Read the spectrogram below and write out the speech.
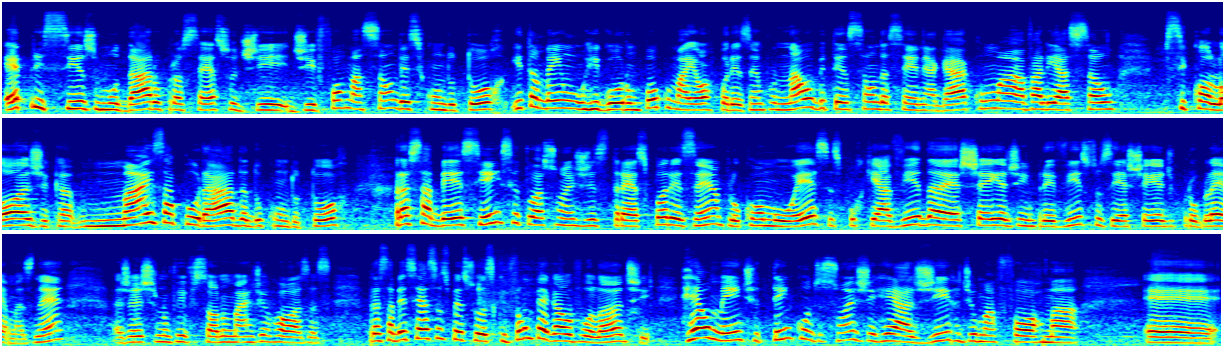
é preciso mudar o processo de, de, formação desse condutor e também um rigor um pouco maior, por exemplo, na obtenção da CNH, com uma avaliação psicológica mais apurada do condutor, para saber se em situações de estresse, por exemplo, como esses, porque a vida é cheia de imprevistos e é cheia de problemas, né? A gente não vive só no mar de rosas. Para saber se essas pessoas que vão pegar o volante realmente têm condições de reagir de uma forma. É,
